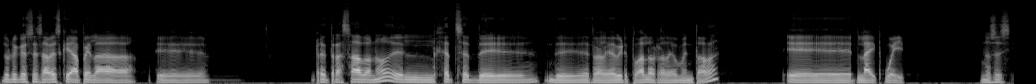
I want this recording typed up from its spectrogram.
lo único que se sabe es que Apple ha eh, retrasado ¿no? el headset de, de realidad virtual o realidad aumentada. eh, lightweight. No sé si...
